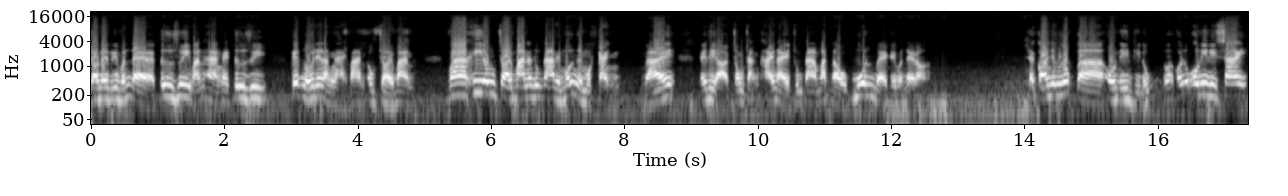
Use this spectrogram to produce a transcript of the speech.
Cho nên cái vấn đề là tư duy bán hàng hay tư duy kết nối đấy là ngài ban ông trời ban. Và khi ông trời ban cho chúng ta thì mỗi người một cảnh. Đấy thế thì ở trong trạng thái này chúng ta bắt đầu buôn về cái vấn đề đó. Sẽ có những lúc à, uh, ôn in thì đúng, đúng không? có lúc ôn in thì sai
